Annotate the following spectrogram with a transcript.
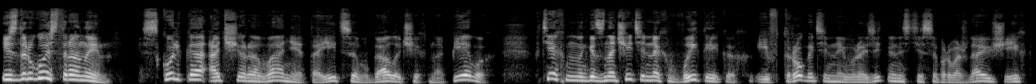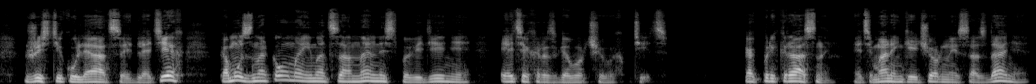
И с другой стороны, Сколько очарования таится в галочьих напевах, в тех многозначительных выкриках и в трогательной выразительности, сопровождающей их жестикуляции для тех, кому знакома эмоциональность поведения этих разговорчивых птиц. Как прекрасны эти маленькие черные создания,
